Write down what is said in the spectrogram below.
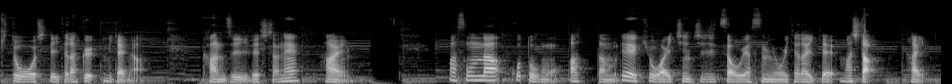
祈祷をしていただくみたいな感じでしたね。はい。まあ、そんなこともあったので、今日は一日実はお休みをいただいてました。はい。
